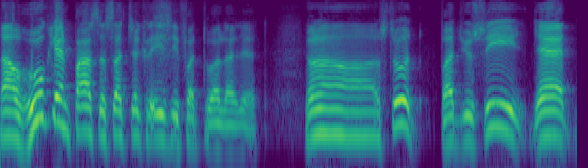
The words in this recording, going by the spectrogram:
Now, who can pass such a crazy fatwa like that? You understood? But you see that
